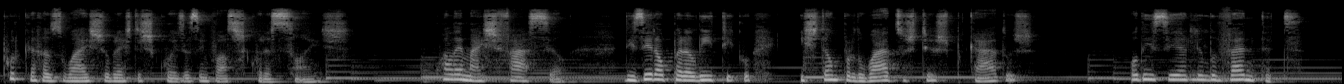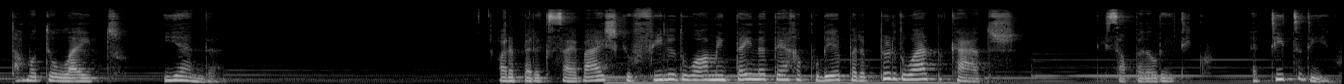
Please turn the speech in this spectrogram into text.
Por que arrazoais sobre estas coisas em vossos corações? Qual é mais fácil? Dizer ao paralítico: Estão perdoados os teus pecados? Ou dizer-lhe: Levanta-te, toma o teu leito e anda? Ora, para que saibais que o Filho do Homem tem na terra poder para perdoar pecados, disse ao paralítico: A ti te digo:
